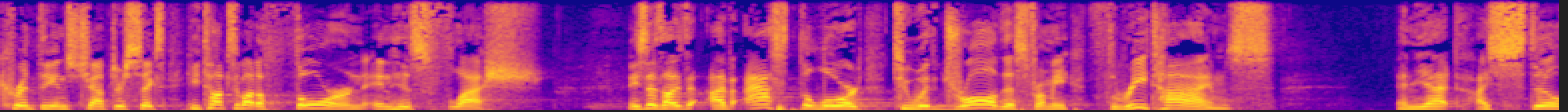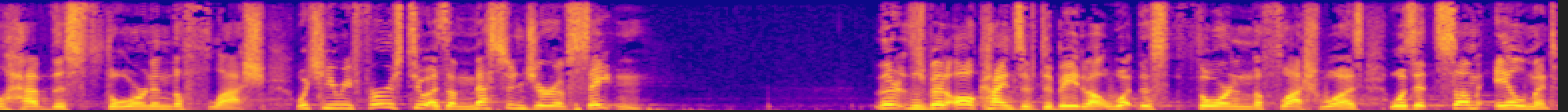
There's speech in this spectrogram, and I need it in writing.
Corinthians chapter 6, he talks about a thorn in his flesh. He says, I've asked the Lord to withdraw this from me three times, and yet I still have this thorn in the flesh, which he refers to as a messenger of Satan. There, has been all kinds of debate about what this thorn in the flesh was. Was it some ailment?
